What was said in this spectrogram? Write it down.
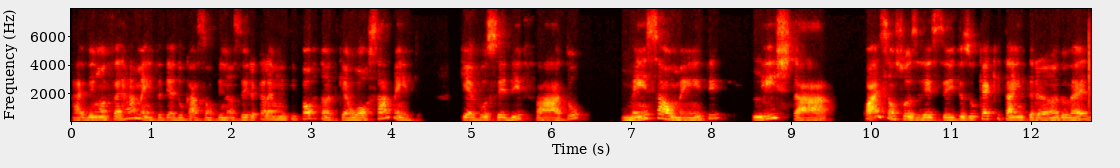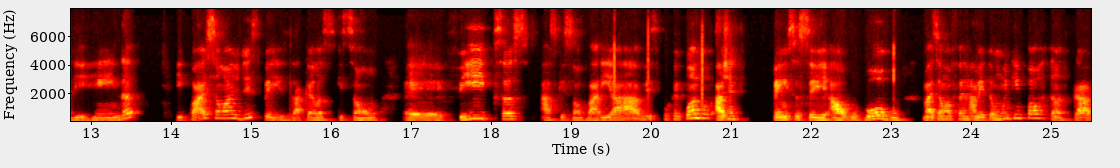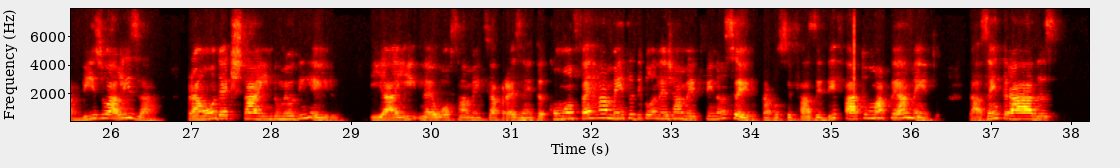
Aí vem uma ferramenta de educação financeira que ela é muito importante, que é o orçamento, que é você, de fato, mensalmente, listar quais são suas receitas, o que é que está entrando né, de renda e quais são as despesas, aquelas que são é, fixas, as que são variáveis, porque quando a gente pensa ser algo bobo, mas é uma ferramenta muito importante para visualizar para onde é que está indo o meu dinheiro. E aí, né, o orçamento se apresenta como uma ferramenta de planejamento financeiro, para você fazer de fato um mapeamento das entradas,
